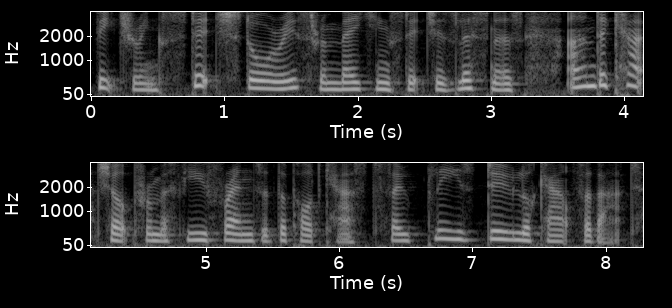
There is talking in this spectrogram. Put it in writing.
featuring stitch stories from Making Stitches listeners and a catch up from a few friends of the podcast, so please do look out for that.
